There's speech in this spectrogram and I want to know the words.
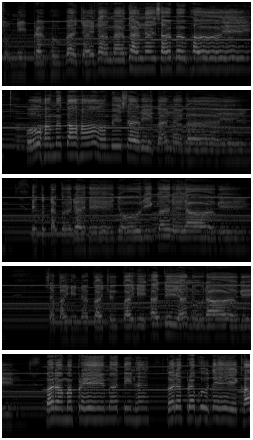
सुनि प्रभु बचन मगन सब भये, को हम कहाँ बिसरी तन गए एक टक रहे जोरी कर आगे, सकहि न कछु कही अति अनुरागे। परम प्रेम तिन्ह कर प्रभु देखा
